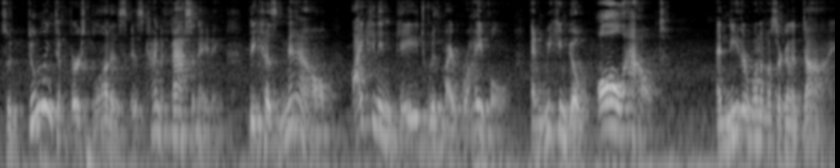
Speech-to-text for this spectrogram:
So dueling to first blood is, is kind of fascinating because now I can engage with my rival and we can go all out and neither one of us are going to die.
